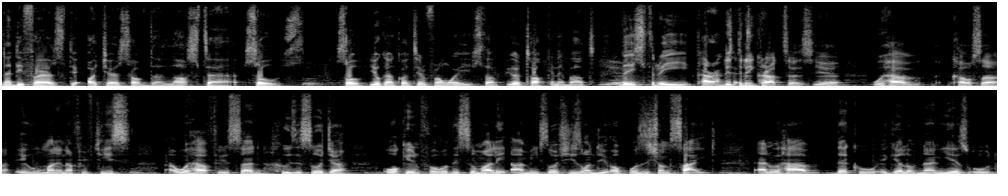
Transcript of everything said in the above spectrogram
Nadifa's The Orchards of the Lost uh, Souls. So you can continue from where you stop. You're talking about yeah. these three characters. The three characters, yeah. We have Kausa, a woman in her 50s. Mm -hmm. we have his son, who's a soldier, working for the Somali army, so she's on the opposition side. Mm -hmm. And we have Deko, a girl of nine years old.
